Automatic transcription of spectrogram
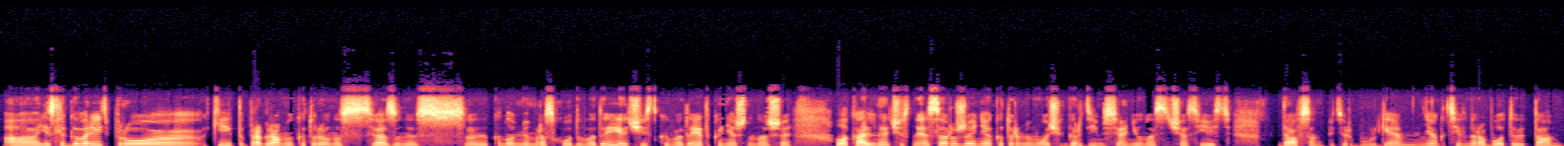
А, если говорить про какие-то программы, которые у нас связаны с экономией расхода воды и очисткой воды, это, конечно, наши локальные очистные сооружения, которыми мы очень гордимся. Они у нас сейчас есть, да, в Санкт-Петербурге, они активно работают там.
